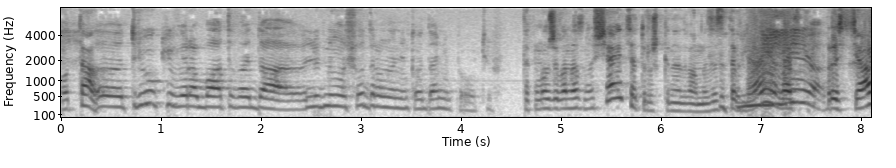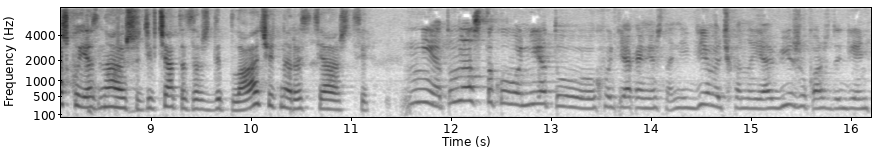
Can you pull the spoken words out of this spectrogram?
Вот так. э, трюки вырабатывай, да. Людмила Федоровна никогда не против. Так може вона знущається трошки над вами, заставляє Ні. вас розтяжку. Я знаю, що дівчата завжди плачуть на розтяжці. Нет, у нас такого нету, хоть я, конечно, не девочка, но я вижу каждый день.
